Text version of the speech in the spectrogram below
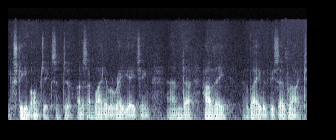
extreme objects and to understand why they were radiating and uh, how they were able to be so bright.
